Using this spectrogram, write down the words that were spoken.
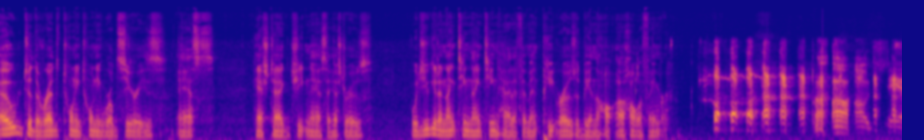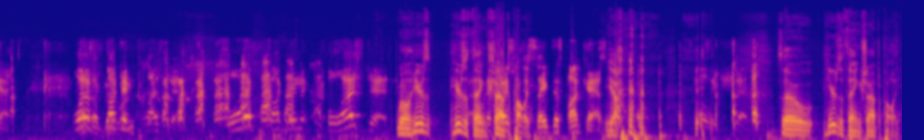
Ode to the Reds 2020 World Series asks, hashtag cheating ass Astros, would you get a 1919 hat if it meant Pete Rose would be in the Hall, a Hall of Famer? oh, oh shit! What That's a, a fucking question! what a fucking question! Well, here's here's the thing. Shout out to Polly. just saved this podcast. Yeah. Holy shit! so here's the thing. Shout out to Polly.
